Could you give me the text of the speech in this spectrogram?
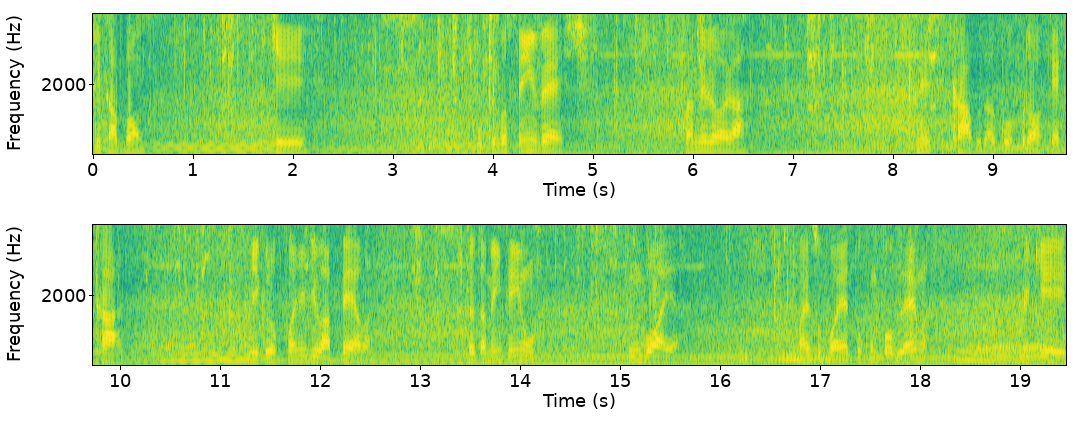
ficar bom. Porque o que você investe para melhorar nesse cabo da GoPro que é caro microfone de lapela. Eu também tenho um, um boia. Mas o boia tô com problema porque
